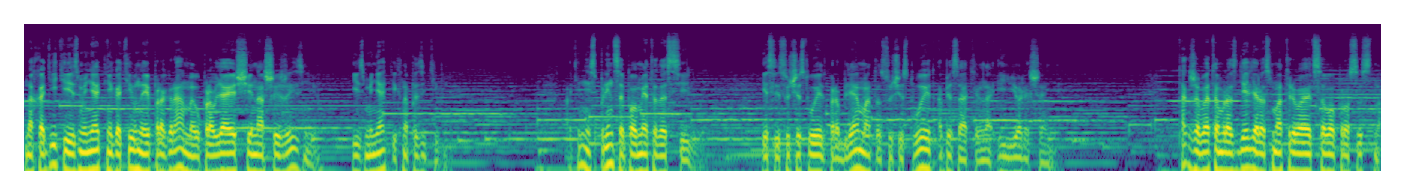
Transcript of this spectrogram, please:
находить и изменять негативные программы, управляющие нашей жизнью, и изменять их на позитивные. Один из принципов метода Сильвы. Если существует проблема, то существует обязательно и ее решение. Также в этом разделе рассматриваются вопросы сна.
